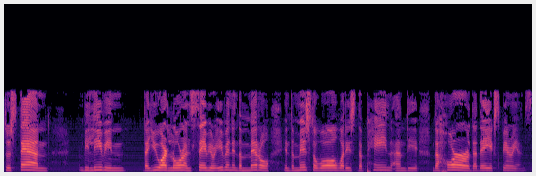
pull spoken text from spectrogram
to stand believing that you are Lord and Savior, even in the middle, in the midst of all what is the pain and the, the horror that they experience.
